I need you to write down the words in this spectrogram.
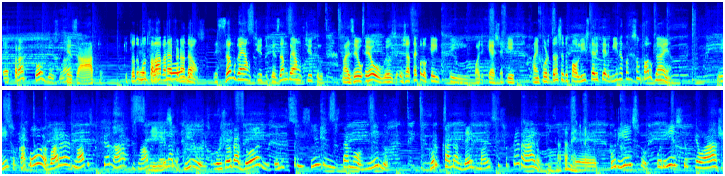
É para todos, né? Exato. Que todo é mundo falava, né, todos. né, Fernandão? Precisamos ganhar um título, precisamos ganhar um título. Mas eu, eu, eu, eu já até coloquei em, em, podcast aqui a importância do Paulista, ele termina quando o São Paulo ganha. Isso, acabou. Agora é novos campeonatos, novos Isso. desafios. Os jogadores, eles precisam estar movidos por cada vez mais se superarem. Exatamente. É, por isso, por isso que eu acho,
